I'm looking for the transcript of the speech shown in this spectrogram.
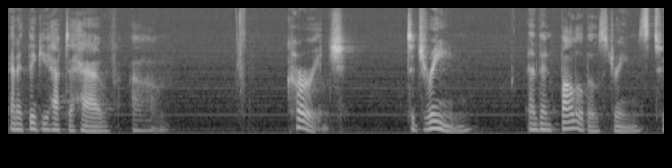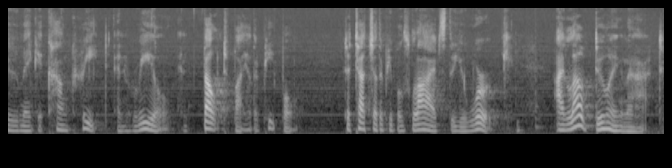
And I think you have to have um, courage to dream and then follow those dreams to make it concrete and real and felt by other people, to touch other people's lives through your work. I love doing that.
